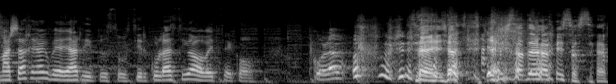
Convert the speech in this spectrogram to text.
masajeak behar dituzu, zirkulazioa hobetzeko. Kola... ja, ja, ja izate berri zer.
